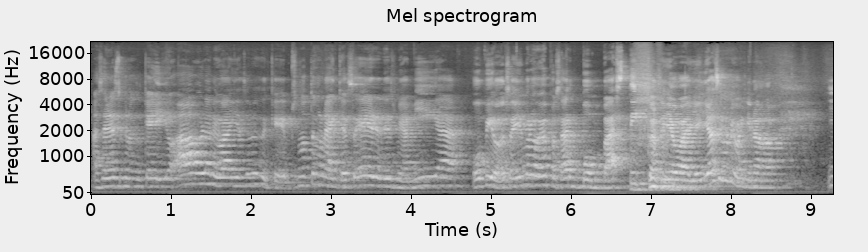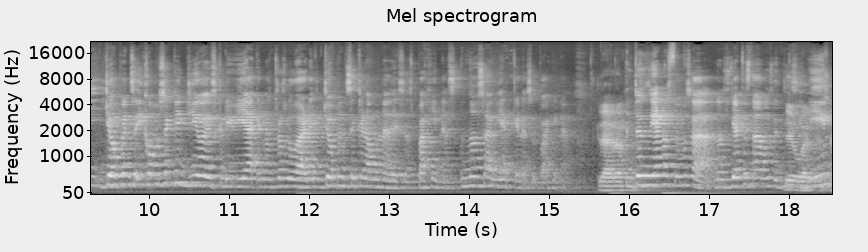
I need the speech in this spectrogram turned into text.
hacer esto, no sé qué, y yo, ah, ahora le vaya, ¿sabes de qué? Pues no tengo nada que hacer, eres mi amiga, obvio, o sea, yo me lo voy a pasar bombástico cuando yo vaya, ya se me lo imaginaba. Y yo pensé, y como sé que Gio escribía en otros lugares, yo pensé que era una de esas páginas. No sabía que era su página. Claro. Entonces ya nos fuimos a, nos, ya que estábamos en Disney,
